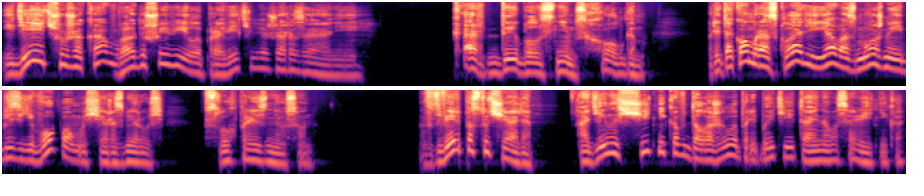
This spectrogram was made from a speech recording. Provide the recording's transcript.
Идея чужака воодушевила правителя Жарзании. Каждый был с ним, с Холгом. При таком раскладе я, возможно, и без его помощи разберусь, — вслух произнес он. В дверь постучали. Один из щитников доложил о прибытии тайного советника.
